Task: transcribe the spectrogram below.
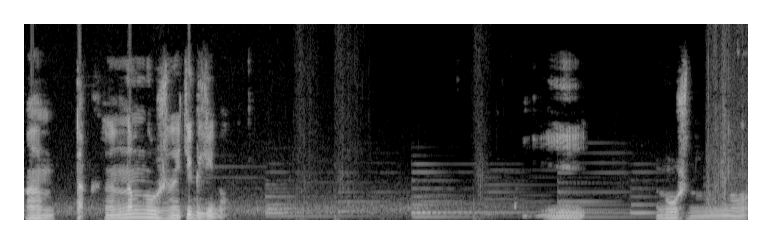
А, так, нам нужно найти глину. И нужно ну,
